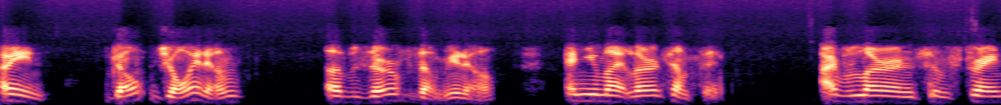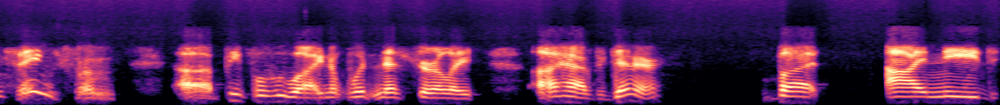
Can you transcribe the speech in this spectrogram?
I mean, don't join them. Observe them. You know, and you might learn something. I've learned some strange things from uh, people who I wouldn't necessarily uh, have to dinner, but I need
